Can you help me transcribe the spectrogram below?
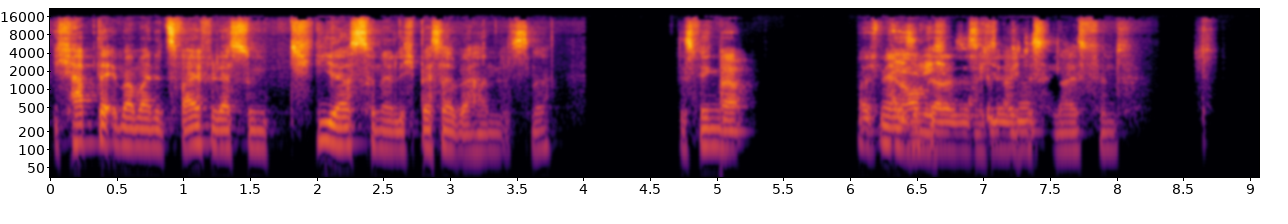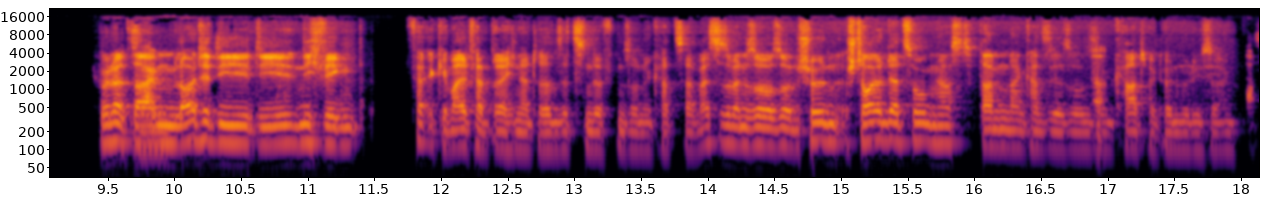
Ich habe da immer meine Zweifel, dass du ein Tier sonderlich besser behandelst, ne? Deswegen. Ja. Weil ich mir auch nicht, gerade, dass ich, ich das so nice finde. Ich würde halt sagen, Leute, die, die nicht wegen Gewaltverbrechen da drin sitzen dürften, so eine Katze. Weißt du, wenn du so, so einen schönen Steuern erzogen hast, dann, dann kannst du dir so, ja. so einen Kater gönnen, würde ich sagen. Auf,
